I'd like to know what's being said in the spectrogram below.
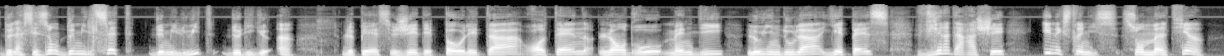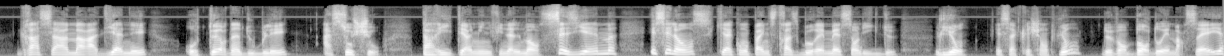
de la saison 2007-2008 de Ligue 1. Le PSG des Paoletta, Roten, Landreau, Mendy, Louindula, Yepes vient d'arracher in extremis son maintien grâce à Amara Diané, auteur d'un doublé à Sochaux. Paris termine finalement 16e et c'est Lens qui accompagne Strasbourg et Metz en Ligue 2. Lyon est sacré champion devant Bordeaux et Marseille,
